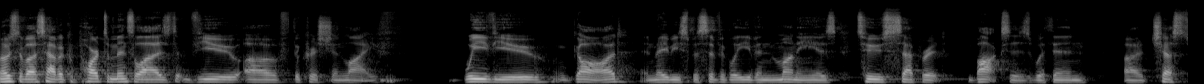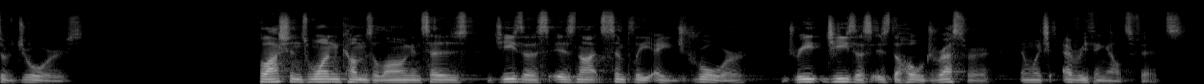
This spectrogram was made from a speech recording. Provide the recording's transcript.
Most of us have a compartmentalized view of the Christian life. We view God, and maybe specifically even money, as two separate boxes within a chest of drawers. Colossians 1 comes along and says Jesus is not simply a drawer, Jesus is the whole dresser in which everything else fits.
